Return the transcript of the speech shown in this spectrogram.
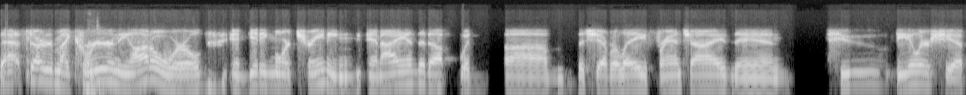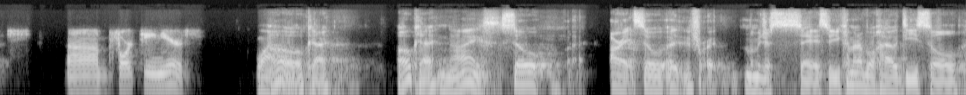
that started my career in the auto world and getting more training. And I ended up with um, the Chevrolet franchise and two dealerships, um, 14 years. Wow. Oh, okay. Okay. Nice. So, all right. So, uh, for, let me just say so you come out of Ohio Diesel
